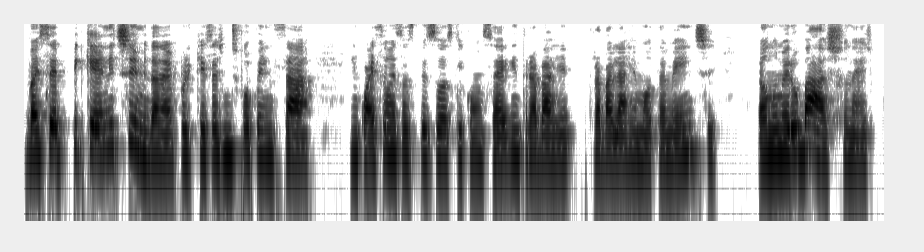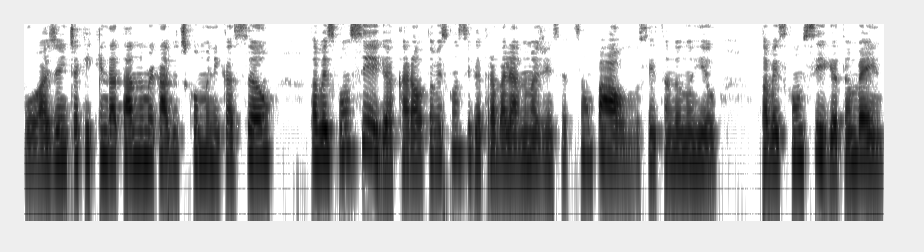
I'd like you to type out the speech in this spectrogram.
vai ser pequena e tímida, né? Porque se a gente for pensar em quais são essas pessoas que conseguem traba trabalhar remotamente, é um número baixo, né? Tipo, a gente aqui que ainda está no mercado de comunicação, talvez consiga. A Carol talvez consiga trabalhar numa agência de São Paulo. Você estando no Rio, talvez consiga também.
